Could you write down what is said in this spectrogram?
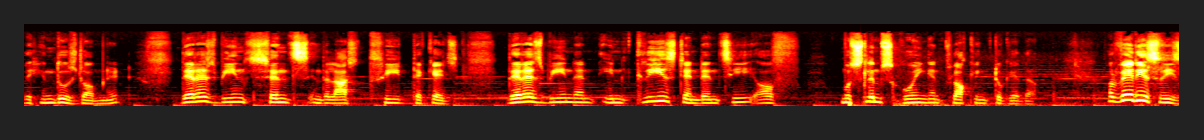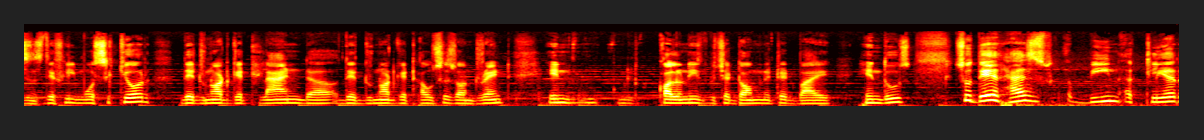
the Hindus dominate. There has been, since in the last three decades, there has been an increased tendency of Muslims going and flocking together for various reasons. They feel more secure, they do not get land, uh, they do not get houses on rent in colonies which are dominated by Hindus. So there has been a clear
